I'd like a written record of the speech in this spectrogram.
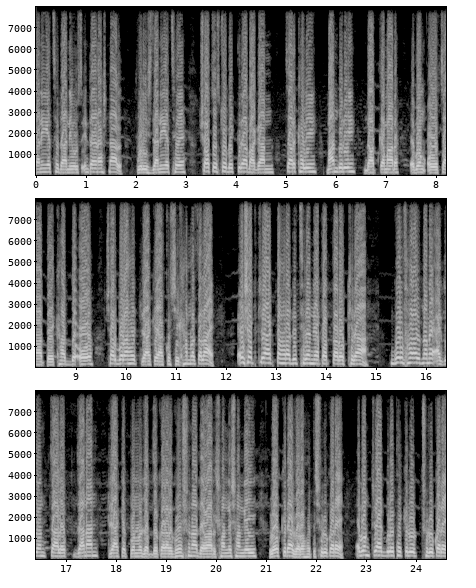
জানিয়েছে দ্য নিউজ ইন্টারন্যাশনাল। পুলিশ জানিয়েছে, সশস্ত্র ব্যক্তিরা বাগান, চারখালি, মান্দুরি, দাঁতকামার এবং ও চাতে খাদ্য ও সরবরাহের ট্রাকে আকস্মিক হামলা চালায়। এসব ট্রাক পাহারা দিচ্ছিলেন নিরাপত্তা রক্ষীরা। গুলফারাজ নামে একজন চালক জানান ট্রাকের পণ্য জব্দ করার ঘোষণা দেওয়ার সঙ্গে সঙ্গেই লোকেরা জড়ো হতে শুরু করে এবং ট্রাকগুলো থেকে রুট শুরু করে।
